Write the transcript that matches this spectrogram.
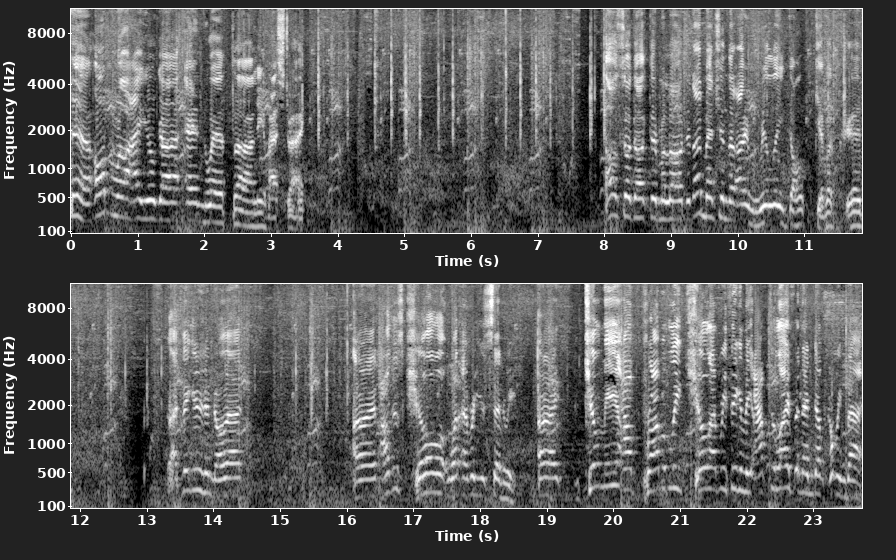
Yeah, open with Ayuga, end with uh, Levi Strike. Also, Dr. Malone, did I mention that I really don't give a shit? I think you should know that. Alright, I'll just kill whatever you send me. Alright, kill me, I'll probably kill everything in the afterlife and end up coming back.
